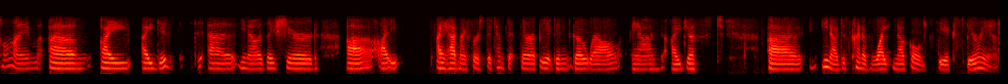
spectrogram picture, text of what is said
time um i i did uh you know as i shared uh i I had my first attempt at therapy. It didn't go well, and I just, uh, you know, just kind of white knuckled the experience.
